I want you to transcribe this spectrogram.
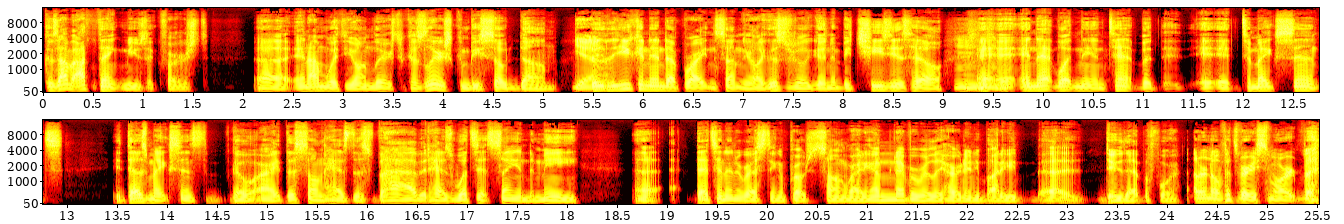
Because I, I think music first, uh, and I'm with you on lyrics because lyrics can be so dumb. yeah That- that You can end up writing something you're like, "This is really good," and it'd be cheesy as hell, Mhm. and, and, and that wasn't the intent. But it, it, it to make sense, it does make sense to go. All right, this song has this vibe. It has what's it saying to me. Uh, that's an interesting approach to songwriting. I've never really heard anybody uh, do that before. i don't know if it's very smart but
